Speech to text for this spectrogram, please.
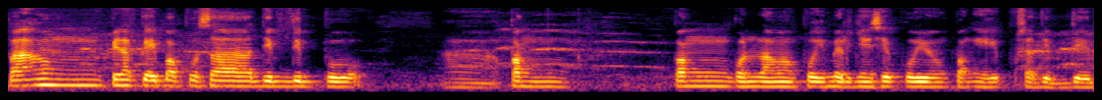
Pa ang pinagkaiba po sa dibdib po ah, pang pang kung lamang po emergency po yung pang-ihip sa dibdib.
